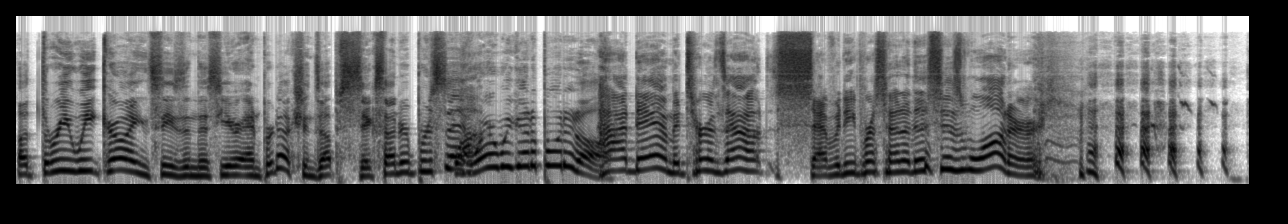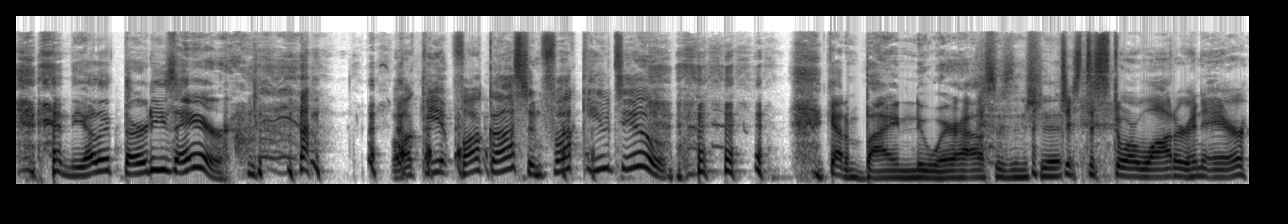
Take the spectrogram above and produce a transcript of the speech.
a three week growing season this year and production's up 600%. Well, Where are we going to put it all? God damn, it turns out 70% of this is water. and the other 30's air. fuck you, fuck us, and fuck you too. Got them buying new warehouses and shit just, to store water and air.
